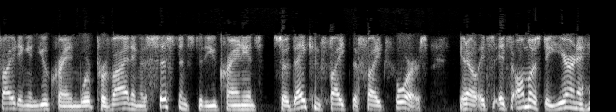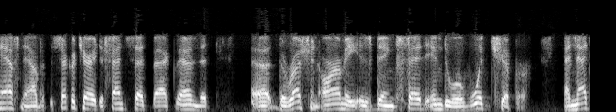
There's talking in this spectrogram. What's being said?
fighting in Ukraine. We're providing assistance to the Ukrainians so they can fight the fight for us. You know, it's it's almost a year and a half now, but the Secretary of Defense said back then that uh, the Russian army is being fed into a wood chipper and that's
